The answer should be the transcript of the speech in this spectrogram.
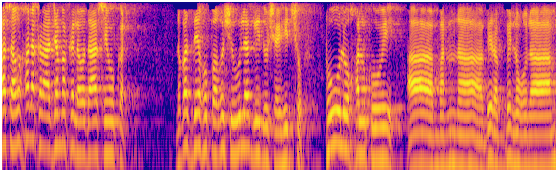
بس هغه خلق راجم کلو داسې وکړ نو بس دغه په غشو لګي دو شهید شو ټول خلقو آمنا برب الغلام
